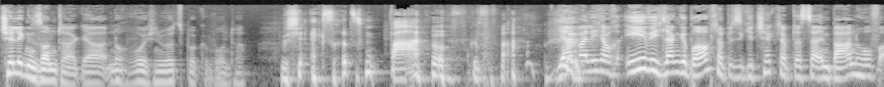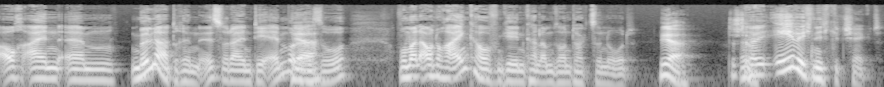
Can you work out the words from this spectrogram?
chilligen Sonntag, ja, noch wo ich in Würzburg gewohnt habe. Bin ich extra zum Bahnhof gefahren. Ja, weil ich auch ewig lang gebraucht habe, bis ich gecheckt habe, dass da im Bahnhof auch ein ähm, Müller drin ist oder ein DM oder Ja. so, wo man auch noch einkaufen gehen kann am Sonntag zur Not. Ja, das Das habe stimmt. ich ewig nicht gecheckt.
